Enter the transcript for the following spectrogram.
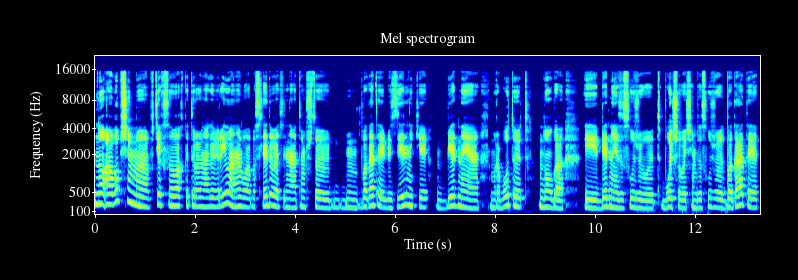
Ну, а в общем, э, в тех словах, которые она говорила, она была последовательна о том, что богатые бездельники, бедные работают много, и бедные заслуживают большего, чем заслуживают богатые.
